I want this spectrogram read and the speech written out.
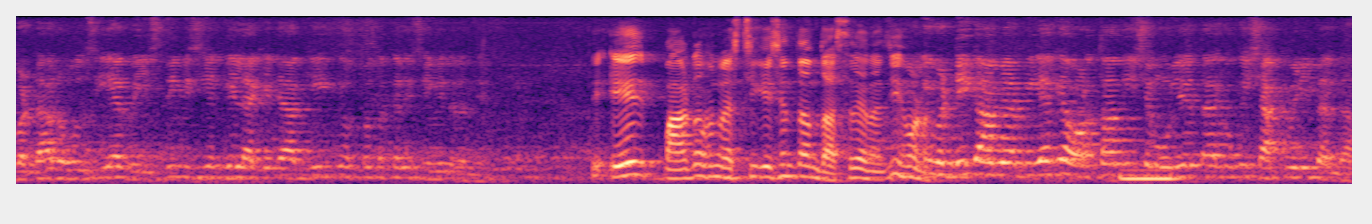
ਵੱਡਾ ਰੋਲ ਸੀ ਇਹ ਵੇਚਦੀ ਵੀ ਸੀ ਅੱਗੇ ਲੈ ਕੇ ਜਾ ਕੇ ਕਿ ਉੱਥੋਂ ਤੱਕ ਨਹੀਂ ਸੀਮਿਤ ਰਹਿੰਦੀ। ਤੇ ਇਹ ਪਾਰਟ ਆਫ ਇਨਵੈਸਟੀਗੇਸ਼ਨ ਤੁਹਾਨੂੰ ਦੱਸ ਰਿਹਾ ਨਾ ਜੀ ਹੁਣ। ਵੱਡੀ ਕਾਮਯਾਬੀ ਹੈ ਕਿ ਔਰਤਾਂ ਦੀ ਸ਼ਮੂਲੀਅਤ ਹੈ ਕਿਉਂਕਿ ਸ਼ੱਕ ਵੀ ਨਹੀਂ ਪੈਂਦਾ।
